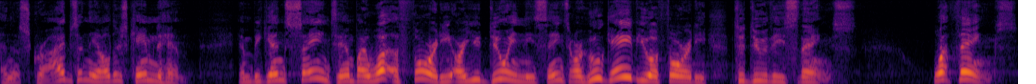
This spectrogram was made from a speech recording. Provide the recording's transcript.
and the scribes and the elders came to him and began saying to him, By what authority are you doing these things? Or who gave you authority to do these things? What things?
